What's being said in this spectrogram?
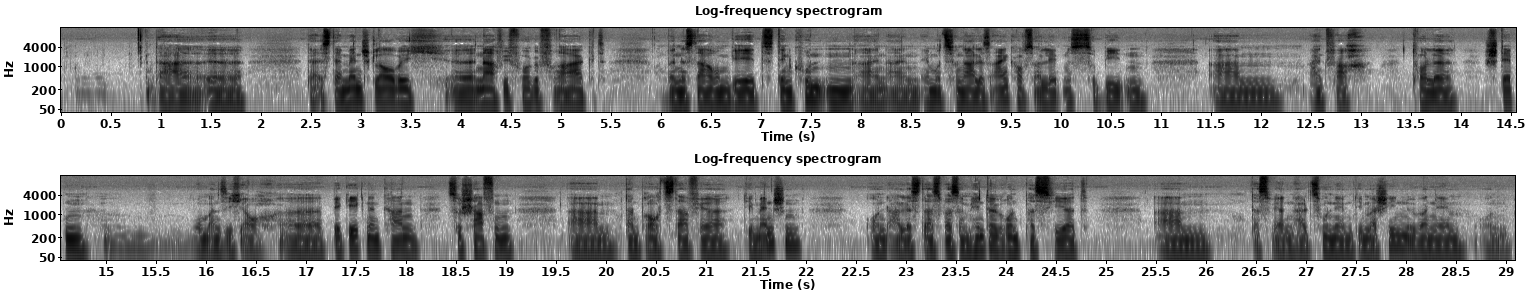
da, äh, da ist der Mensch, glaube ich, äh, nach wie vor gefragt. Und wenn es darum geht, den Kunden ein, ein emotionales Einkaufserlebnis zu bieten, ähm, einfach tolle Städten, wo man sich auch äh, begegnen kann, zu schaffen, ähm, dann braucht es dafür die Menschen und alles das, was im Hintergrund passiert, ähm, das werden halt zunehmend die Maschinen übernehmen und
